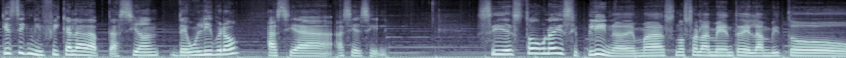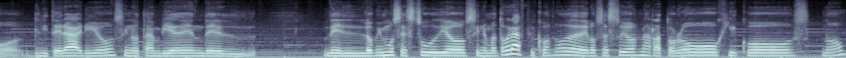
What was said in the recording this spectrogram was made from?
¿Qué significa la adaptación de un libro hacia, hacia el cine? Sí, es toda una disciplina, además, no solamente del ámbito literario, sino también del de los mismos estudios cinematográficos, ¿no? de los estudios narratológicos, ¿no?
